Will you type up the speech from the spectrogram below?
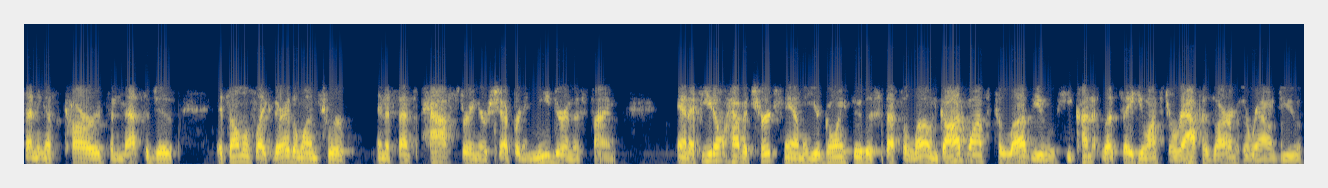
sending us cards and messages. It's almost like they're the ones who are in a sense, pastoring or shepherding me during this time. And if you don't have a church family, you're going through this stuff alone. God wants to love you. He kind of, let's say he wants to wrap his arms around you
